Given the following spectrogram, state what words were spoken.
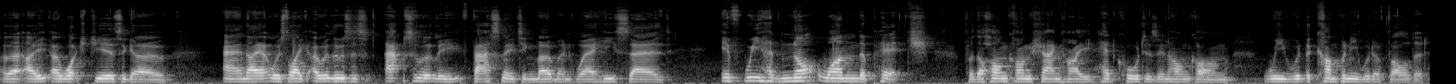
that I, I watched years ago, and I was like, I was, there was this absolutely fascinating moment where he said, if we had not won the pitch for the Hong Kong Shanghai headquarters in Hong Kong, we would the company would have folded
